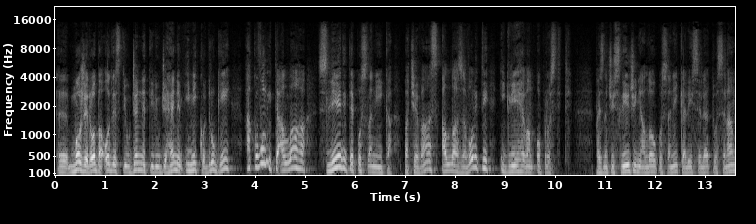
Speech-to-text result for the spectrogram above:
e, može roba odvesti u džennet ili u džehennem i niko drugi, ako volite Allaha, slijedite poslanika, pa će vas Allah zavoliti i grijehe vam oprostiti. Pa je znači slijedženje Allahog poslanika, ali se letu wasalam,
